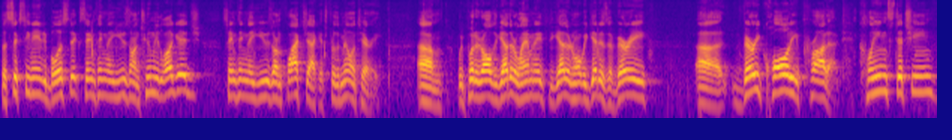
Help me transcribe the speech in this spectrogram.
The 1680 ballistic, same thing they use on Tumi luggage, same thing they use on flak jackets for the military. Um, we put it all together, laminate it together, and what we get is a very, uh, very quality product. Clean stitching,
